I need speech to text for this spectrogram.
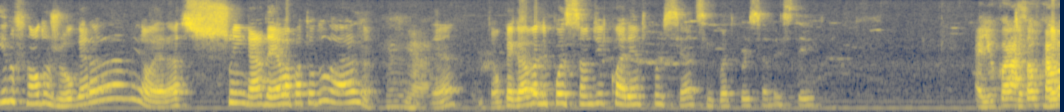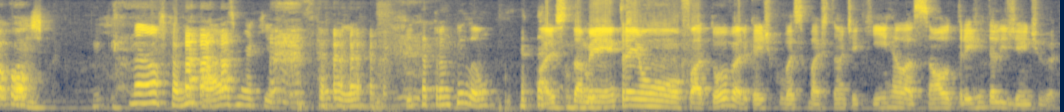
E no final do jogo era, meu, era swingada ela para todo lado, Hum, é. né? Então pegava ali posição de 40%, 50% da stake. Aí o coração Já- ficava já como? Não, ficava em paz, Marquinhos. Fica tranquilão. Mas isso também entra em um fator, velho, que a gente conversa bastante aqui em relação ao trade inteligente, velho.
